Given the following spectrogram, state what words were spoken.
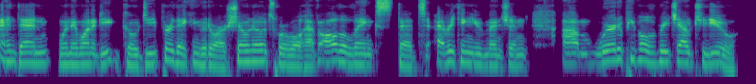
and then when they want to de- go deeper, they can go to our show notes where we'll have all the links that everything you mentioned. Um, where do people reach out to you?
